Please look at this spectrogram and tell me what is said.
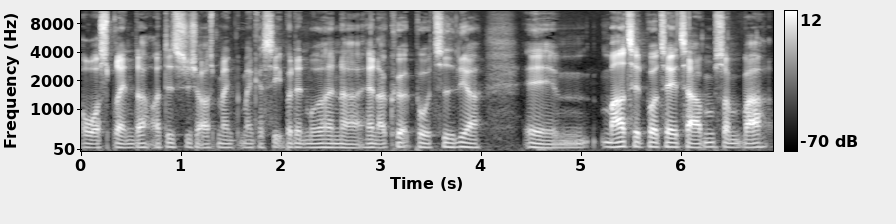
over sprinter, og det synes jeg også, man, man kan se på den måde, han har, han har kørt på tidligere. Øhm, meget tæt på at tage etappen, som var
